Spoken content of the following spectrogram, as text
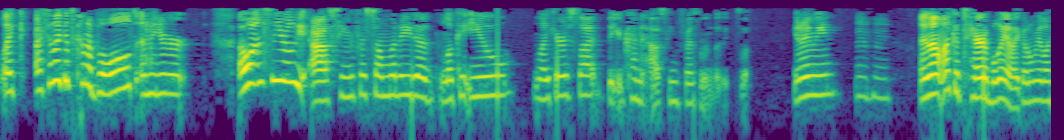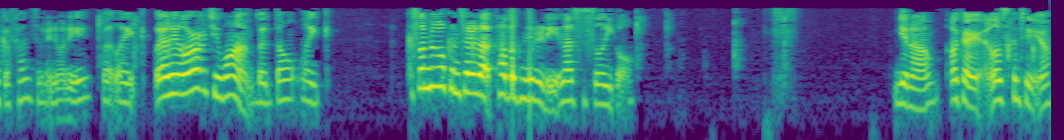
Like I feel like it's kind of bold, and then you're. I wouldn't say you're really asking for somebody to look at you like you're a slut, but you're kind of asking for somebody. To look at you. You know what I mean? Mhm. And not like a terrible way. Like I don't mean like offensive to anybody, but like I mean wear what you want, but don't like. Because some people consider that public nudity, and that's just illegal. You know. Okay, let's continue.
